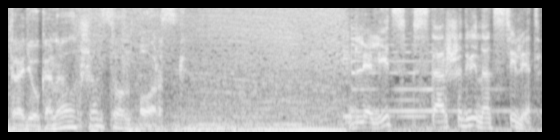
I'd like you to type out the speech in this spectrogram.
звучит радиоканал «Шансон Орск». Для лиц старше 12 лет.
